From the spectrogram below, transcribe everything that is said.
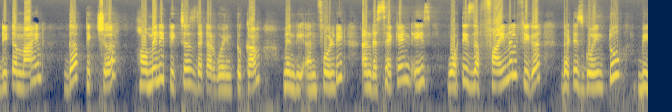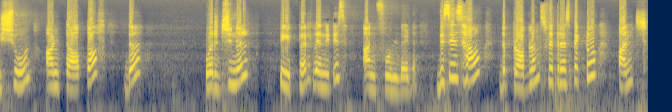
determine the picture how many pictures that are going to come when we unfold it and the second is what is the final figure that is going to be shown on top of the original paper when it is unfolded. This is how the problems with respect to punch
